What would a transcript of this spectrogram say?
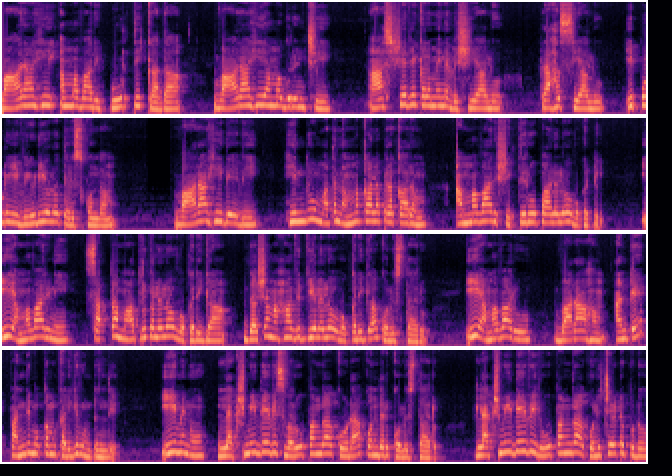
వారాహి అమ్మవారి పూర్తి కథ వారాహి అమ్మ గురించి ఆశ్చర్యకరమైన విషయాలు రహస్యాలు ఇప్పుడు ఈ వీడియోలో తెలుసుకుందాం. వారాహీదేవి హిందూ మత నమ్మకాల ప్రకారం అమ్మవారి శక్తి రూపాలలో ఒకటి. ఈ అమ్మవారిని సప్త మాతృకలలో ఒకరిగా దశ మహావిద్యలలో ఒకరిగా కొలుస్తారు. ఈ అమ్మవారు వరాహం అంటే పందిముఖం కలిగి ఉంటుంది. ఈమెను లక్ష్మీదేవి స్వరూపంగా కూడా కొందరు కొలుస్తారు. లక్ష్మీదేవి రూపంగా కొలిచేటప్పుడు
